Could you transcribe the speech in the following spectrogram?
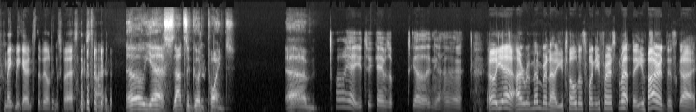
Make me go into the buildings first next time. oh yes, that's a good point. Um, Oh, yeah, you two came up together, didn't you? Huh. Oh yeah, I remember now. You told us when you first met that you hired this guy.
